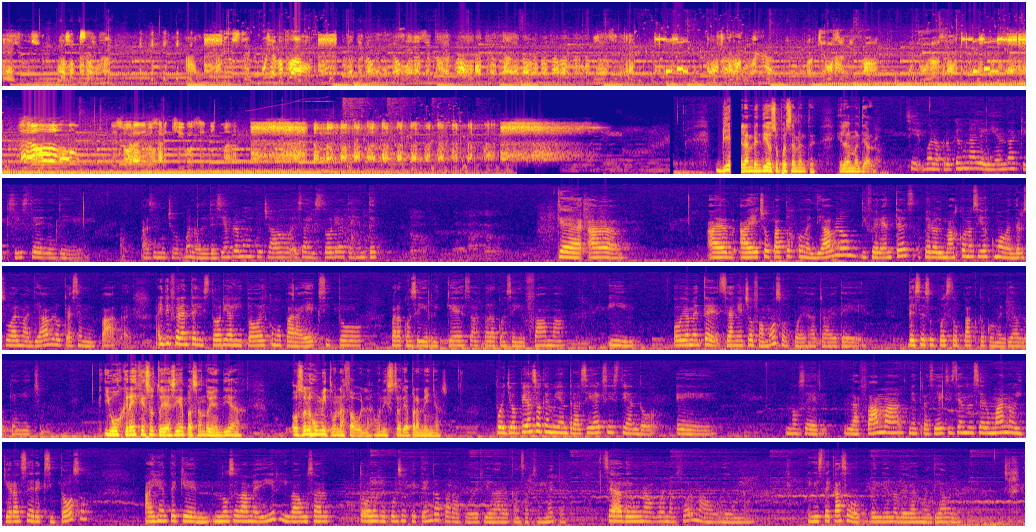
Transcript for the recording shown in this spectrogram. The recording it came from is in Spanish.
Ellos nos observan. Houston, we have a problem. Archivos Enigma, Honduras. Help! Es hora de los archivos Enigma. Bien, le han vendido supuestamente el alma al diablo. Sí, bueno, creo que es una leyenda que existe desde hace mucho, bueno, desde siempre hemos escuchado esas historias de gente que ha, ha- ha hecho pactos con el diablo diferentes, pero el más conocido es como vender su alma al diablo, que hacen un pacto. Hay diferentes historias y todo es como para éxito, para conseguir riquezas, para conseguir fama y obviamente se han hecho famosos pues a través de, de ese supuesto pacto con el diablo que han hecho. ¿Y vos crees que eso todavía sigue pasando hoy en día? ¿O solo es un mito, una fábula, una historia para niños? Pues yo pienso que mientras siga existiendo, eh, no sé, la fama, mientras siga existiendo el ser humano y quiera ser exitoso, hay gente que no se va a medir y va a usar todos los recursos que tenga para poder llegar a alcanzar sus metas, sea de una buena forma o de una, en este caso, vendiéndole el alma al diablo.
